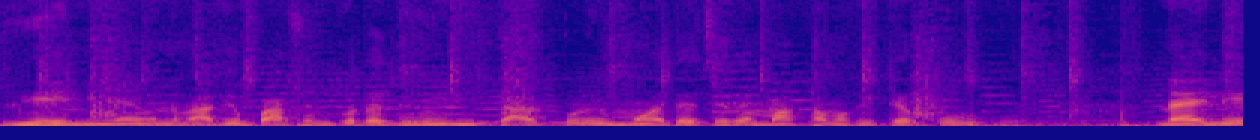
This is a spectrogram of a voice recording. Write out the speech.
ধুয়ে নিই। আমি বললাম, আগে বাসন কটা ধুয়ে নিই, তারপরে ওই ময়দার সাথে মাখামাখিটা করব। নাইলে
